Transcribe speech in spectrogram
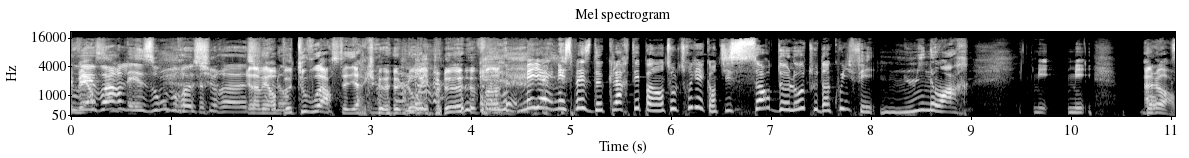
pouvez merci. voir les ombres sur. euh, Non sur mais on l'eau. peut tout voir, c'est-à-dire que l'eau est bleue. enfin, mais il y a une espèce de clarté pendant tout le truc et quand ils sortent de l'eau tout d'un coup il fait nuit noire mais mais bon, Alors.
